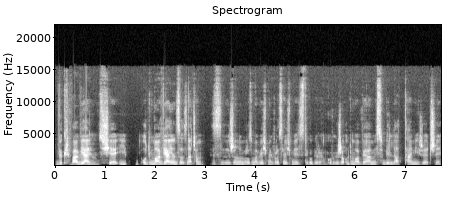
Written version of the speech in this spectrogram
wykrwawiając się i odmawiając, zaznaczam, z żoną rozmawialiśmy, jak wracaliśmy z tego biura rachunkowego, że odmawiamy sobie latami rzeczy,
